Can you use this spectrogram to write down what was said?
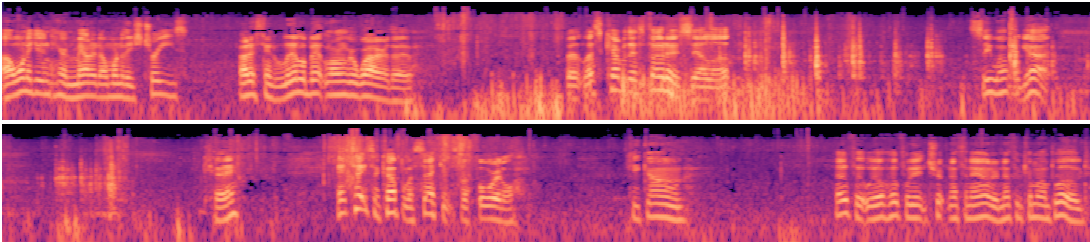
I want to get in here and mount it on one of these trees. I just need a little bit longer wire though. But let's cover this photo cell up. See what we got. Okay. It takes a couple of seconds before it'll kick on. Hopefully it will. Hopefully it didn't trip nothing out or nothing come unplugged.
